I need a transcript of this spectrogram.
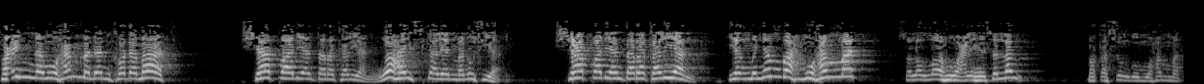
fa inna Muhammadan qadamat. Siapa di antara kalian, wahai sekalian manusia, siapa di antara kalian yang menyembah Muhammad sallallahu alaihi wasallam, maka sungguh Muhammad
